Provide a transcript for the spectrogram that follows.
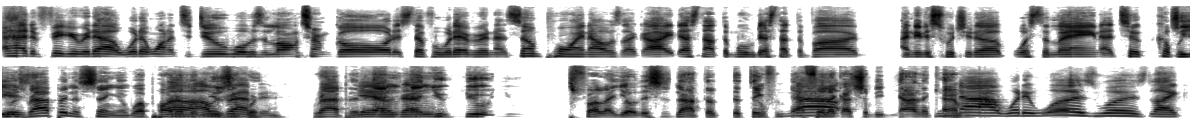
I had to figure it out what I wanted to do, what was the long term goal, all this stuff or whatever. And at some point, I was like, all right, that's not the move, that's not the vibe. I need to switch it up. What's the lane? I took a couple So you years. was rapping and singing. What part Uh, of the I was music? were- rapping. rapping. Yeah, and, was and you you you felt like, yo, this is not the, the thing for me. I feel like I should be behind the camera. Nah, what it was was like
